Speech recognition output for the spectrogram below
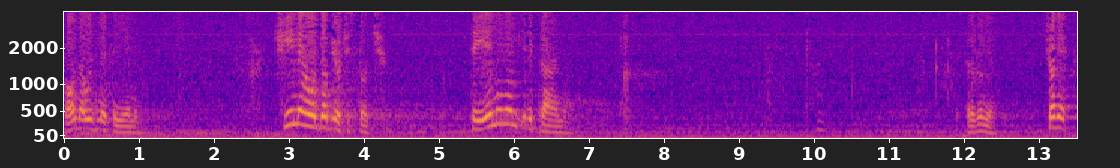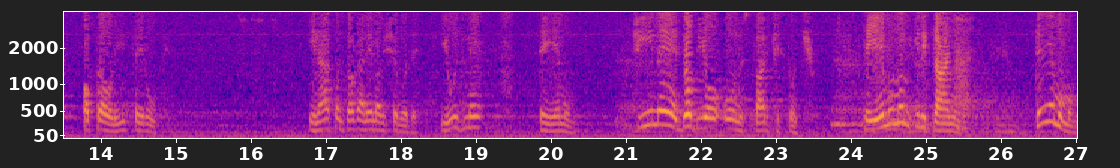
pa onda uzmete jemu čime on dobio čistoću? Tejemovom ili pranjom razumijem čovjek oprao lice i ruke. I nakon toga nema više vode. I uzme tejemum čime je dobio on u stvari čistoću? Tejemumom ili pranjem? tejemumom.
